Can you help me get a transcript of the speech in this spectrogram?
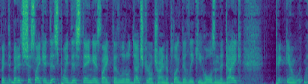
But but it's just like at this point, this thing is like the little Dutch girl trying to plug the leaky holes in the dike. pick, you know,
